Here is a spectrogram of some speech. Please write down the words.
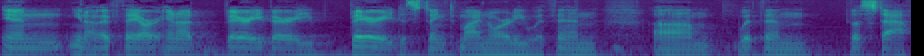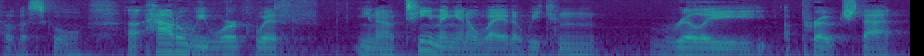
in you know if they are in a very very very distinct minority within um, within the staff of a school. Uh, how do we work with you know teaming in a way that we can really approach that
